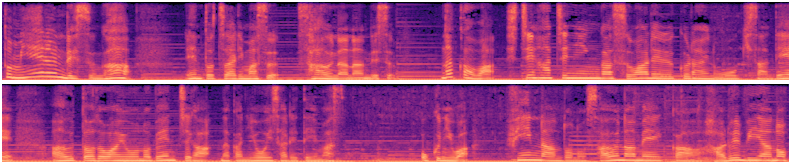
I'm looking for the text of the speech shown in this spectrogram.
と見えるんですが煙突あります。サウナなんです。中は78人が座れるくらいの大きさでアウトドア用のベンチが中に用意されています。奥にはフィンランドのサウナメーカーハルビアの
